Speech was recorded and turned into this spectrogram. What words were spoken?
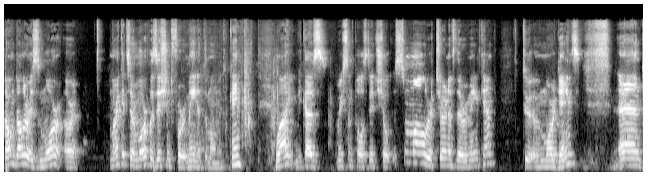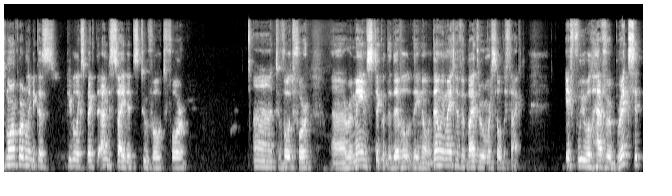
pound dollar is more, or markets are more positioned for remain at the moment. Okay, why? Because recent polls did show a small return of the remain camp to uh, more gains, and more importantly, because people expect the undecideds to vote for uh, to vote for uh, remain, stick with the devil, they know. Then we might have a buy the rumor, sell the fact. If we will have a Brexit,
